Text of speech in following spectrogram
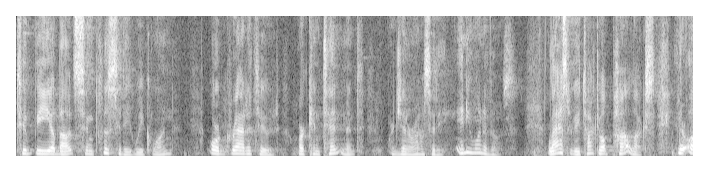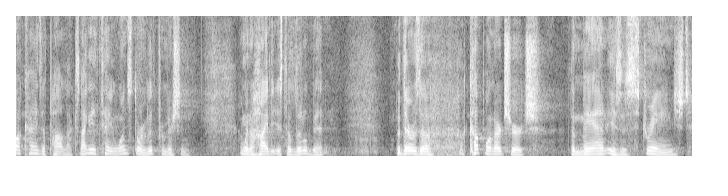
To be about simplicity, week one or gratitude or contentment or generosity. Any one of those. Last week we talked about potlucks. There are all kinds of potlucks. And I'm going to tell you one story with permission. I'm going to hide it just a little bit. But there was a, a couple in our church. The man is estranged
